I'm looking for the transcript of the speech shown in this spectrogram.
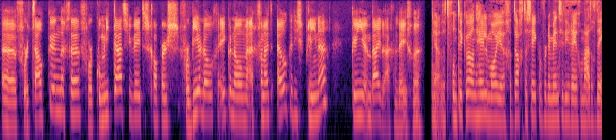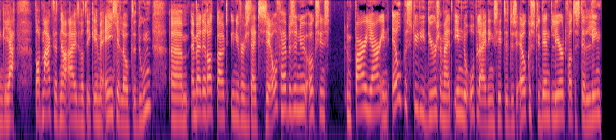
uh, voor taalkundigen, voor communicatiewetenschappers, voor biologen, economen. Eigenlijk vanuit elke discipline kun je een bijdrage leveren. Ja, dat vond ik wel een hele mooie gedachte. Zeker voor de mensen die regelmatig denken: ja, wat maakt het nou uit wat ik in mijn eentje loop te doen? Um, en bij de Radboud Universiteit zelf hebben ze nu ook sinds een paar jaar in elke studie duurzaamheid in de opleiding zitten. Dus elke student leert wat is de link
